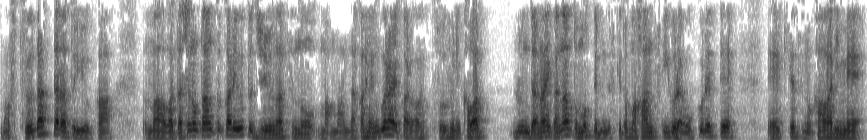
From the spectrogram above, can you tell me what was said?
まあ普通だったらというか、まあ私の感覚から言うと10月の、まあ、真ん中辺ぐらいからはそういう風に変わるんじゃないかなと思ってるんですけど、まあ半月ぐらい遅れて、えー季節の変わり目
